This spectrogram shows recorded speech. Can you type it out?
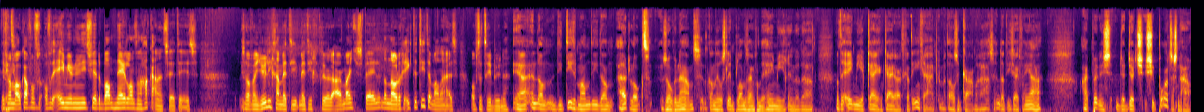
ik vraag me ook af of, of de Emir nu niet via de band Nederland een hak aan het zetten is. Zo van, jullie gaan met die, met die gekleurde armbandjes spelen, dan nodig ik de Tieteman uit op de tribune. Ja, en dan die Tieteman die dan uitlokt, zogenaamd. Het kan een heel slim plan zijn van de emir inderdaad. Dat de emir kei en keihard gaat ingrijpen met al zijn camera's. En dat hij zegt van ja, I punish the Dutch supporters now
